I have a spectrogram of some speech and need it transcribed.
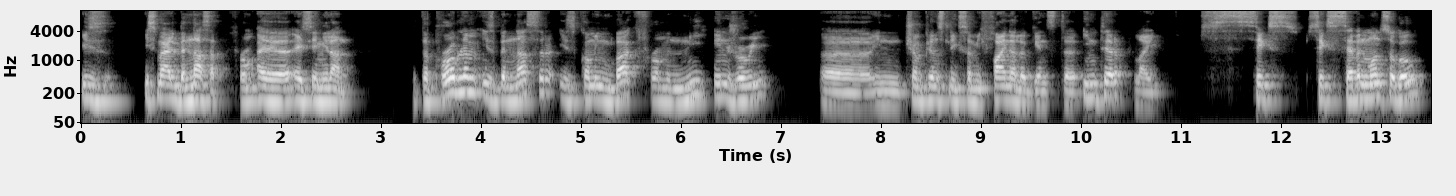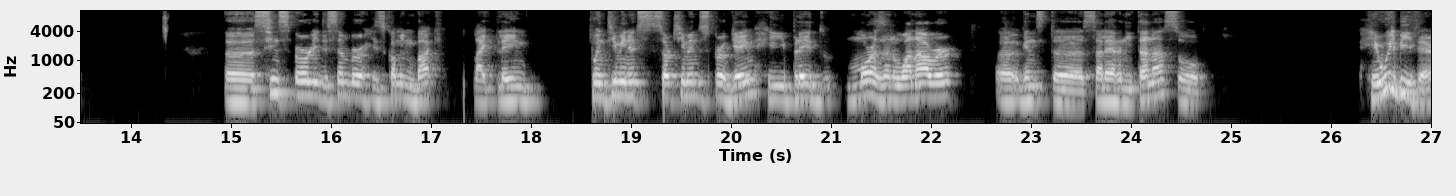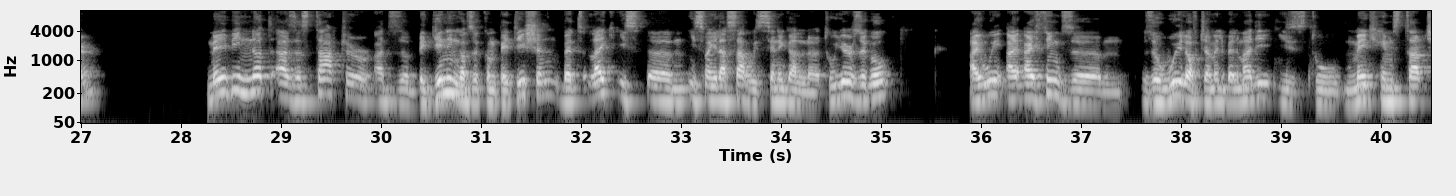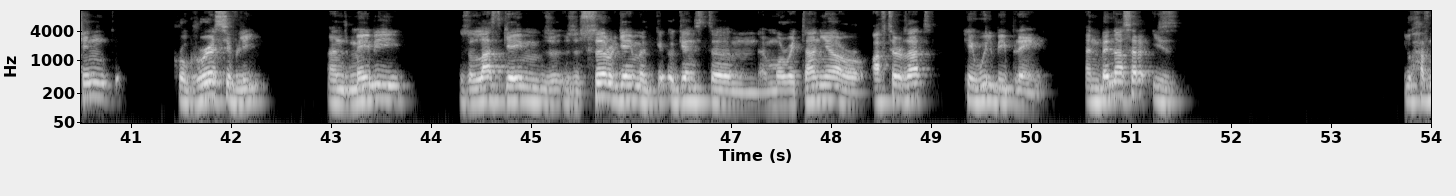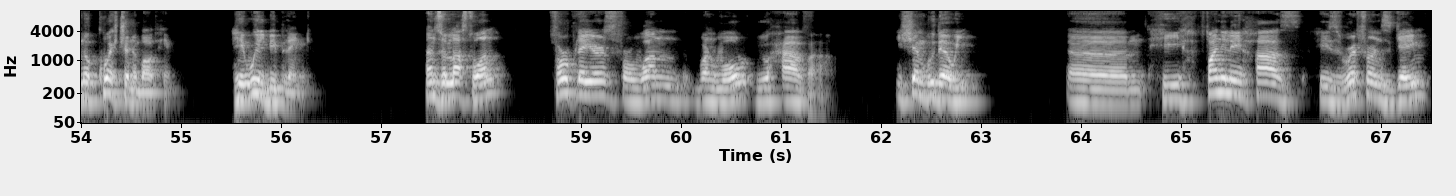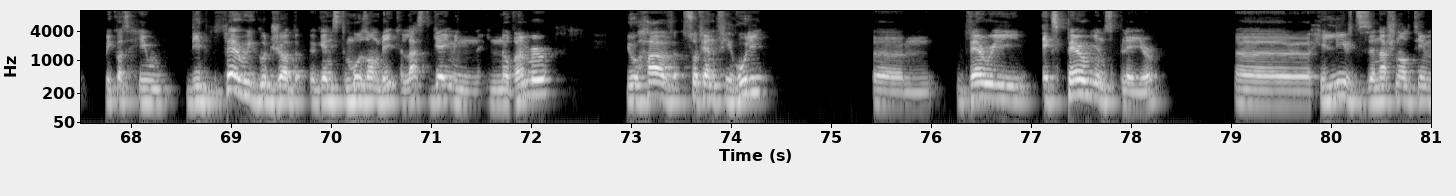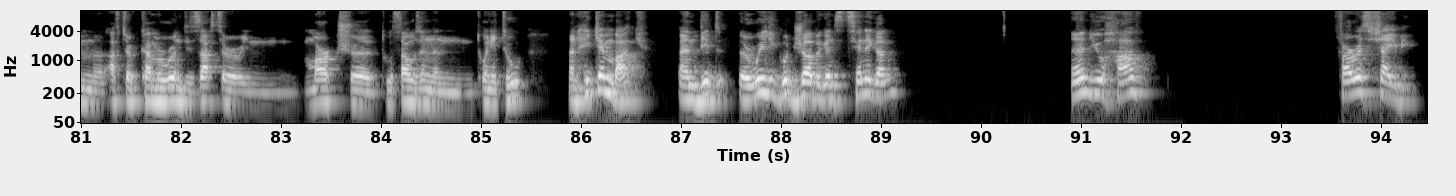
is Ismail Bennacer from uh, AC Milan. The problem is Bennacer is coming back from a knee injury uh, in Champions League semi-final against uh, Inter, like six, six, seven months ago. Uh, since early December, he's coming back, like playing 20 minutes, 30 minutes per game. He played more than one hour uh, against uh, Salernitana, so he will be there. Maybe not as a starter at the beginning of the competition, but like is, um, Ismaila Sarr with Senegal uh, two years ago, I, I, I think the, the will of Jamel Belmadi is to make him starting progressively, and maybe the last game, the, the third game against um, Mauritania or after that, he will be playing. And Bennacer is, you have no question about him. He will be playing. And the last one, four players for one one role. You have wow. Hicham Boudaoui. Um, he finally has his reference game because he did very good job against Mozambique last game in, in November. You have Sofiane Feghouli, um, very experienced player. Uh, he left the national team after Cameroon disaster in March uh, 2022, and he came back and did a really good job against Senegal. And you have Fares Chaibi,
